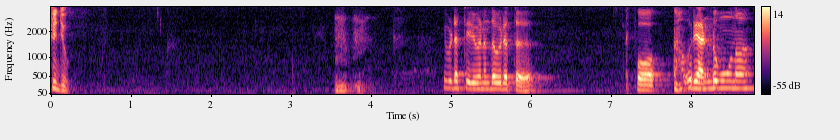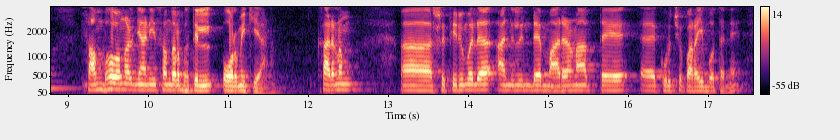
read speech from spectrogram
ഷിജു. ഇവിടെ തിരുവനന്തപുരത്ത് ഇപ്പോൾ ഒരു രണ്ട് മൂന്ന് സംഭവങ്ങൾ ഞാൻ ഈ സന്ദർഭത്തിൽ ഓർമ്മിക്കുകയാണ്. കാരണം ശ്രീ തിരുമല അനിലിന്റെ മരണത്തെ കുറിച്ച് പറയുമ്പോൾ തന്നെ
